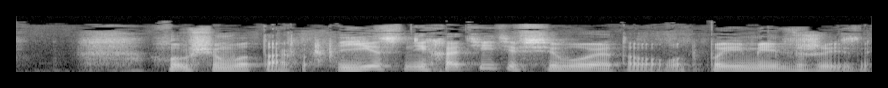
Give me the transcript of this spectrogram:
в общем, вот так вот. Если не хотите всего этого вот, поиметь в жизни,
